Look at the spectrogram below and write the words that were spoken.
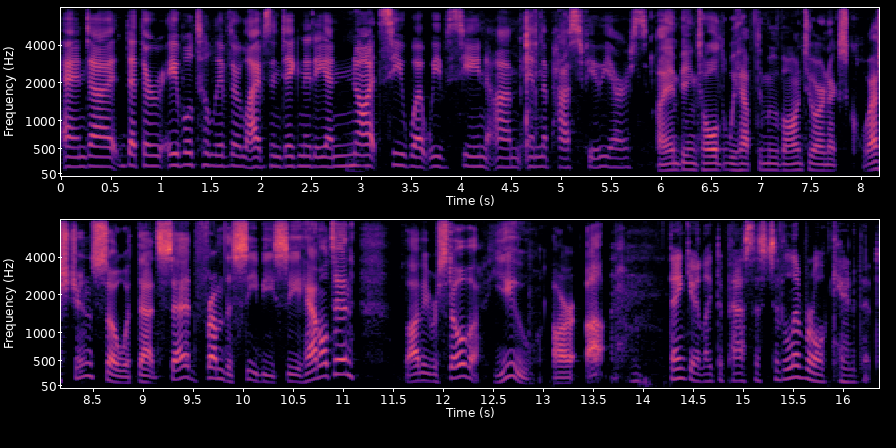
and uh, that they're able to live their lives in dignity and not see what we've seen um, in the past few years. I am being told we have to move on to our next question. So, with that said, from the CBC Hamilton, Bobby Hristova, you are up. Thank you. I'd like to pass this to the Liberal candidate.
